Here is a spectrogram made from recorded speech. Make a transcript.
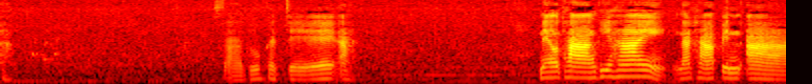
อะ สาธุค่ะเจ๊อะ แนวทางที่ให้นะคะ เป็นอ่า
